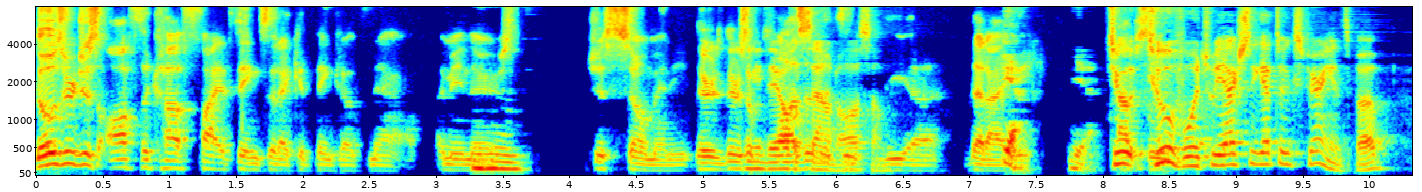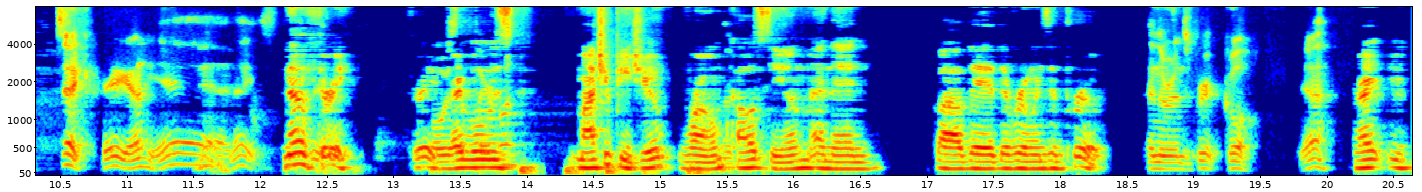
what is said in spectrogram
those are just off the cuff five things that i could think of now i mean there's Mhm. just so many there, there's I a mean, they all sound that's in awesome. That i Yeah. Yeah. Two, two of which we actually got to experience, bub. sick there you go yeah, Yeah. nice No, three, three. What was right? What was one? Machu Picchu, Rome. Colosseum, and then uh, the the ruins in Peru. and the ruins pretty cool Yeah. Right? Mm,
